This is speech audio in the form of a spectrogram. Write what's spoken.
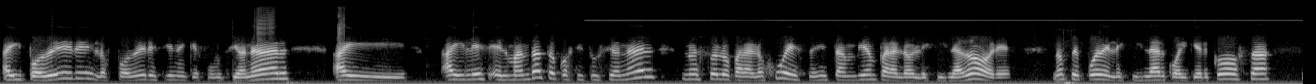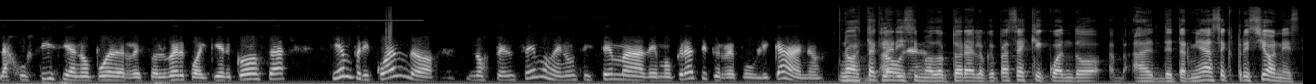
hay poderes, los poderes tienen que funcionar, hay hay el mandato constitucional no es solo para los jueces, es también para los legisladores. No se puede legislar cualquier cosa, la justicia no puede resolver cualquier cosa, siempre y cuando nos pensemos en un sistema democrático y republicano. No, está clarísimo, doctora. Lo que pasa es que cuando determinadas expresiones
